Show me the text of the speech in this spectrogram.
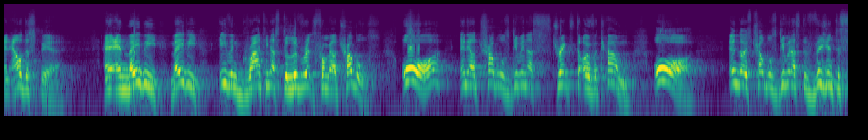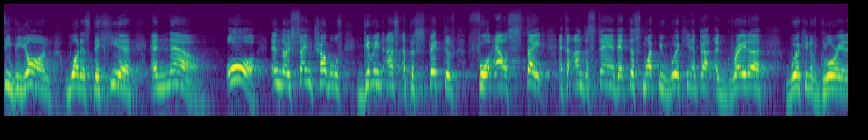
and our despair. And, maybe, maybe even granting us deliverance from our troubles. Or in our troubles, giving us strength to overcome. Or in those troubles, giving us the vision to see beyond what is the here and now or in those same troubles, giving us a perspective for our state and to understand that this might be working about a greater working of glory in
